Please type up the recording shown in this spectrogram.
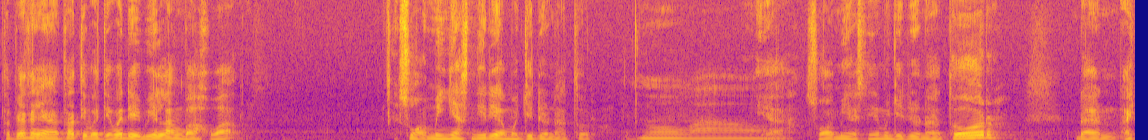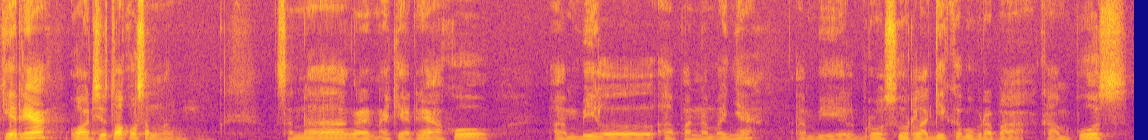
Tapi ternyata tiba-tiba dia bilang bahwa suaminya sendiri yang mau jadi donatur. Oh wow. ya suaminya sendiri mau jadi donatur dan akhirnya wah di situ aku seneng. Seneng dan akhirnya aku ambil apa namanya ambil brosur lagi ke beberapa kampus.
